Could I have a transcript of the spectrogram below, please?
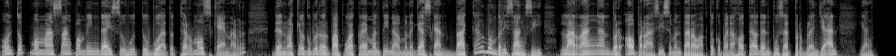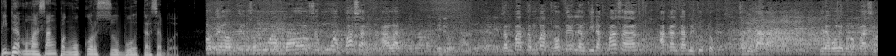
untuk memasang pemindai suhu tubuh atau thermal scanner dan Wakil Gubernur Papua Clementinal menegaskan bakal memberi sanksi larangan beroperasi sementara waktu kepada hotel dan pusat perbelanjaan yang tidak memasang pengukur subuh tersebut. Hotel-hotel semua mall semua pasang alat itu tempat-tempat hotel yang tidak pasang akan kami tutup sementara. Tidak boleh beroperasi.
